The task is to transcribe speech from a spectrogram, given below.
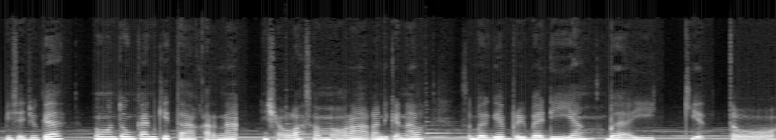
Bisa juga menguntungkan kita karena insya Allah sama orang akan dikenal sebagai pribadi yang baik gitu.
